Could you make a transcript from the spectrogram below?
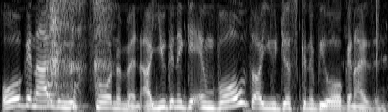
Organizing this tournament, are you going to get involved or are you just going to be organizing?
